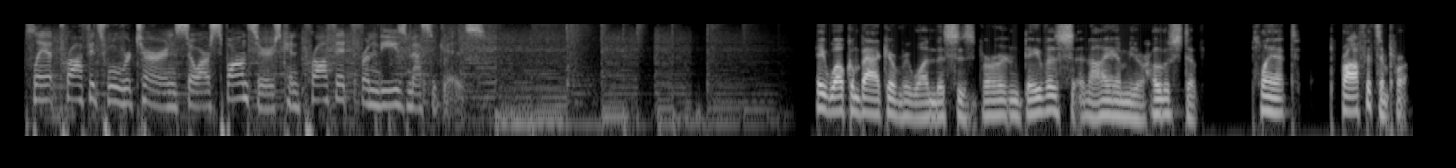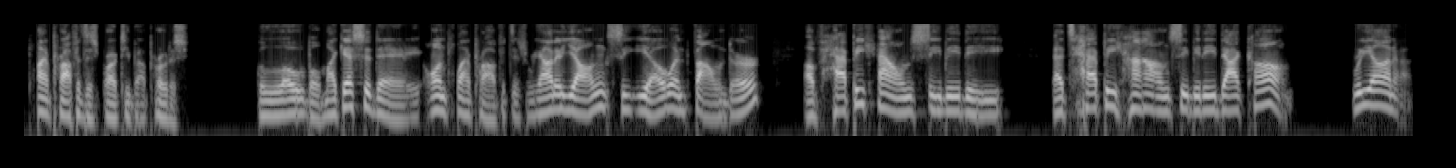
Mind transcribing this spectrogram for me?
Plant profits will return so our sponsors can profit from these messages. Hey, welcome back, everyone. This is Vern Davis, and I am your host of Plant Profits. And Pro- Plant Profits is brought to you by Protis Global. My guest today on Plant Profits is Rianna Young, CEO and founder of Happy Hound CBD. That's happyhoundcbd.com. Rianna.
